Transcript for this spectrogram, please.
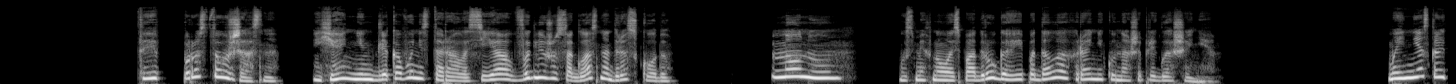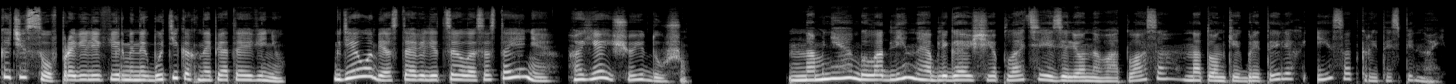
Ты просто ужасно. Я ни для кого не старалась, я выгляжу согласно дресс-коду. Ну-ну, усмехнулась подруга и подала охраннику наше приглашение. Мы несколько часов провели в фирменных бутиках на Пятой авеню, где обе оставили целое состояние, а я еще и душу. На мне было длинное облегающее платье зеленого атласа на тонких бретелях и с открытой спиной.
